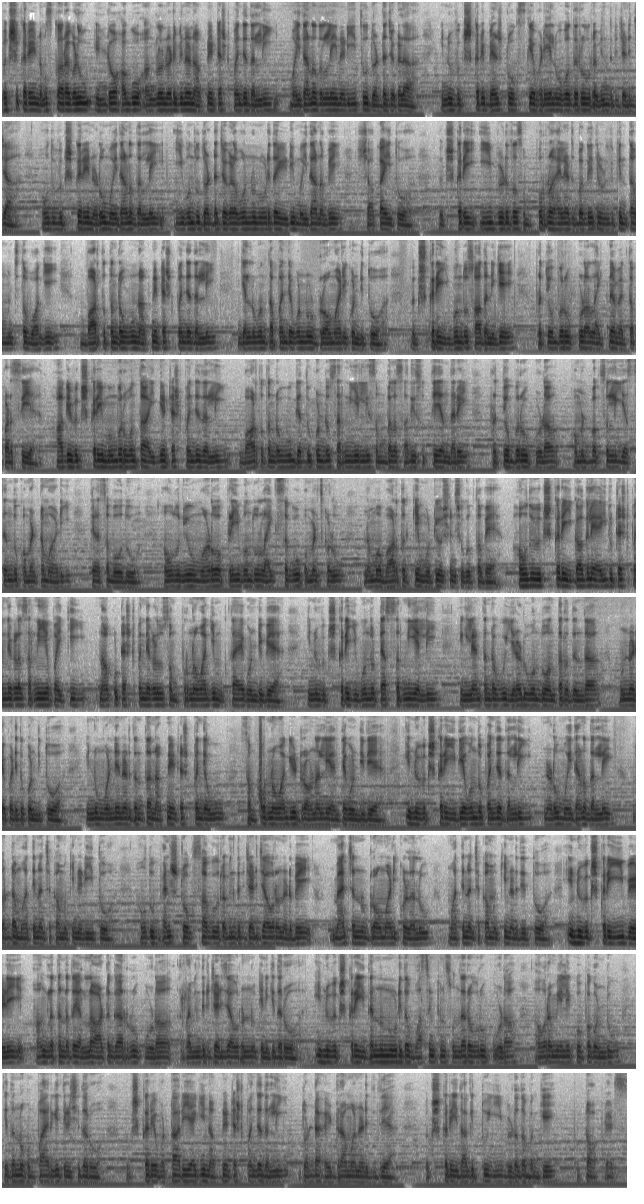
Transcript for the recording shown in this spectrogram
ವೀಕ್ಷಕರೇ, ನಮಸ್ಕಾರಗಳು. ಇಂಡೋ ಹಾಗೂ ಆಂಗ್ಲೋ ನಡುವಿನ ನಾಲ್ಕನೇ ಟೆಸ್ಟ್ ಪಂದ್ಯದಲ್ಲಿ ಮೈದಾನದಲ್ಲೇ ನಡೆಯಿತು ದೊಡ್ಡ ಜಗಳ. ಇನ್ನು ವೀಕ್ಷಕರೇ ಬೆನ್ ಸ್ಟೋಕ್ಸ್ಗೆ ಹೊಡೆಯಲು ಹೋದರು ರವೀಂದ್ರ ಜಡೇಜಾ. ಹೌದು ವೀಕ್ಷಕರೇ, ನಡು ಮೈದಾನದಲ್ಲಿ ಈ ಒಂದು ದೊಡ್ಡ ಜಗಳವನ್ನು ನೋಡಿದ ಇಡೀ ಮೈದಾನವೇ ಶಾಕಾಯಿತು ವೀಕ್ಷಕರೇ, ಈ ವಿಡಿಯೋದ ಸಂಪೂರ್ಣ ಹೈಲೈಟ್ಸ್ ಬಗ್ಗೆ ತಿಳಿದಕ್ಕಿಂತ ಮುಂಚಿತವಾಗಿ ಭಾರತ ತಂಡವು ನಾಲ್ಕನೇ ಟೆಸ್ಟ್ ಪಂದ್ಯದಲ್ಲಿ ಗೆಲ್ಲುವಂಥ ಪಂದ್ಯವನ್ನು ಡ್ರಾ ಮಾಡಿಕೊಂಡಿತು. ವೀಕ್ಷಕರೇ, ಈ ಒಂದು ಸಾಧನೆಗೆ ಪ್ರತಿಯೊಬ್ಬರೂ ಕೂಡ ಲೈಕ್ನ ವ್ಯಕ್ತಪಡಿಸಿ. ಹಾಗೆ ವೀಕ್ಷಕರೇ ಮುಂಬರುವಂಥ ಐದನೇ ಟೆಸ್ಟ್ ಪಂದ್ಯದಲ್ಲಿ ಭಾರತ ತಂಡವು ಗೆದ್ದುಕೊಂಡು ಸರಣಿಯಲ್ಲಿ ಸಂಬಲ ಸಾಧಿಸುತ್ತೆ ಎಂದರೆ ಪ್ರತಿಯೊಬ್ಬರೂ ಕೂಡ ಕಾಮೆಂಟ್ ಬಾಕ್ಸಲ್ಲಿ ಎಸ್ ಎಂದು ಕಾಮೆಂಟ್ ಮಾಡಿ ತಿಳಿಸಬಹುದು. ಹೌದು, ನೀವು ಮಾಡುವ ಪ್ರೀ ಒಂದು ಲೈಕ್ಸ್ ಹಾಗೂ ಕಾಮೆಂಟ್ಸ್ಗಳು ನಮ್ಮ ಭಾರತಕ್ಕೆ ಮೋಟಿವೇಶನ್ ಸಿಗುತ್ತವೆ. ಹೌದು ವೀಕ್ಷಕರೇ, ಈಗಾಗಲೇ ಐದು ಟೆಸ್ಟ್ ಪಂದ್ಯಗಳ ಸರಣಿಯ ಪೈಕಿ ನಾಲ್ಕು ಟೆಸ್ಟ್ ಪಂದ್ಯಗಳು ಸಂಪೂರ್ಣವಾಗಿ ಮುಕ್ತಾಯಗೊಂಡಿವೆ. ಇನ್ನು ವೀಕ್ಷಕರೇ, ಈ ಒಂದು ಟೆಸ್ಟ್ ಸರಣಿಯಲ್ಲಿ ಇಂಗ್ಲೆಂಡ್ ತಂಡವು ಎರಡು ಒಂದು ಅಂತರದಿಂದ ಮುನ್ನಡೆ ಪಡೆದುಕೊಂಡಿತು. ಇನ್ನು ಮೊನ್ನೆ ನಡೆದಂಥ ನಾಲ್ಕನೇ ಟೆಸ್ಟ್ ಪಂದ್ಯವು ಸಂಪೂರ್ಣವಾಗಿ ಡ್ರಾನಲ್ಲಿ ಅಂತ್ಯಗೊಂಡಿದೆ. ಇನ್ನು ವೀಕ್ಷಕರೇ, ಇದೇ ಒಂದು ಪಂದ್ಯದಲ್ಲಿ ನಡು ಮೈದಾನದಲ್ಲಿ ದೊಡ್ಡ ಮಾತಿನ ಚಕಮಕಿ ನಡೆಯಿತು. ಹೌದು, ಬೆನ್ ಸ್ಟೋಕ್ಸ್ ಹಾಗೂ ರವೀಂದ್ರ ಜಡೇಜಾ ಅವರ ನಡುವೆ ಮ್ಯಾಚನ್ನು ಡ್ರಾ ಮಾಡಿಕೊಳ್ಳಲು ಮಾತಿನ ಚಕಮಕಿ ನಡೆದಿತ್ತು. ಇನ್ನು ವೀಕ್ಷಕರ, ಈ ವೇಳೆ ಆಂಗ್ಲ ತಂಡದ ಎಲ್ಲ ಆಟಗಾರರು ಕೂಡ ರವೀಂದ್ರ ಜಡೇಜಾ ಅವರನ್ನು ಕೆಣಕಿದರು. ಇನ್ನು ವೀಕ್ಷಕರೇ, ಇದನ್ನು ನೋಡಿದ ವಾಷಿಂಗ್ಟನ್ ಸುಂದರ್ ಅವರು ಕೂಡ ಅವರ ಮೇಲೆ ಕೋಪಗೊಂಡು ಇದನ್ನು ಅಂಪೈರ್ಗೆ ತಿಳಿಸಿದರು. ವೀಕ್ಷಕರೇ, ಒಟ್ಟಾರೆಯಾಗಿ ನಾಲ್ಕನೇ ಟೆಸ್ಟ್ ಪಂದ್ಯದಲ್ಲಿ ದೊಡ್ಡ ಹೈಡ್ರಾಮಾ ನಡೆದಿದೆ. ವೀಕ್ಷಕರೇ, ಇದಾಗಿತ್ತು ಈ ವಿಡಿಯೋದ ಬಗ್ಗೆ ಪುಟ್ಟ ಅಪ್ಡೇಟ್ಸ್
